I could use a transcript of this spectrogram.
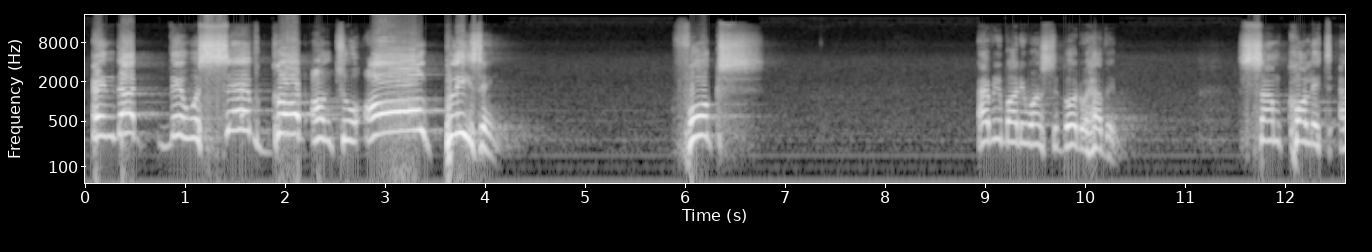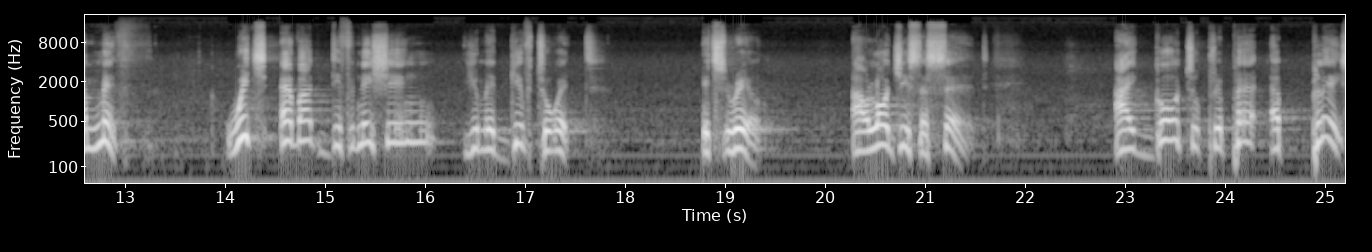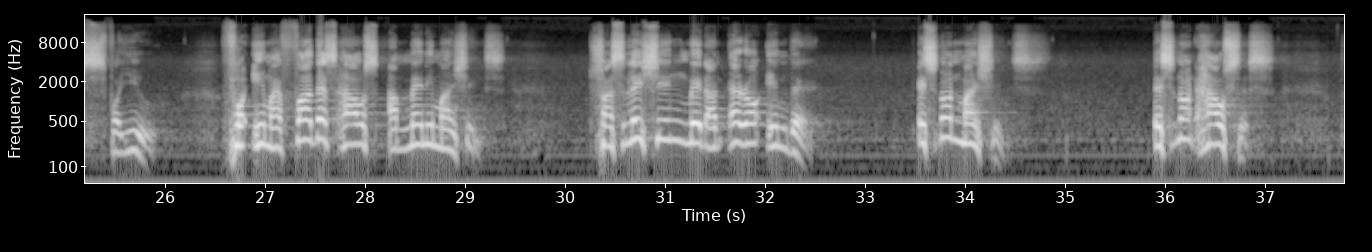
and that they will serve God unto all pleasing. Folks, everybody wants to go to heaven. Some call it a myth. Whichever definition you may give to it, it's real. Our Lord Jesus said, I go to prepare a place for you. For in my Father's house are many mansions. Translation made an error in there. It's not mansions, it's not houses.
